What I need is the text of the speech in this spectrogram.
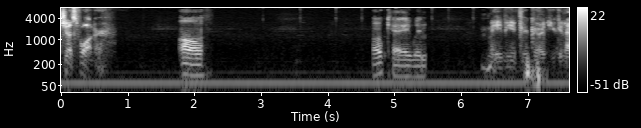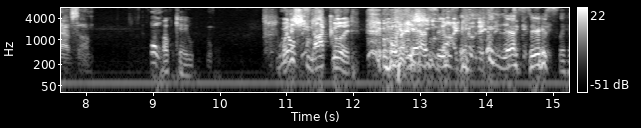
just water. Oh. Okay, when Maybe if you're good, you can have some. Oh. Okay. We When don't- is she not good? When is yeah, she not good? yeah, good seriously.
